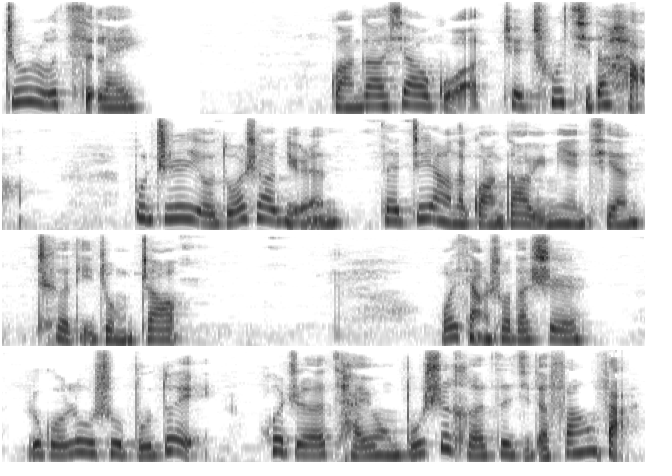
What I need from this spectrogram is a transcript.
诸如此类，广告效果却出奇的好，不知有多少女人在这样的广告语面前彻底中招。我想说的是，如果路数不对，或者采用不适合自己的方法，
